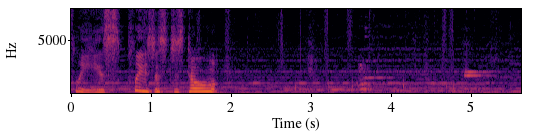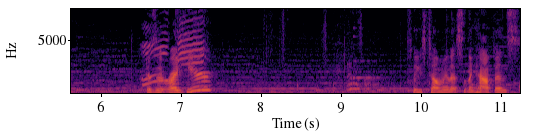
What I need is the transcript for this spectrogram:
Please, please, just just don't. Is it right here? Please tell me that something happens.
